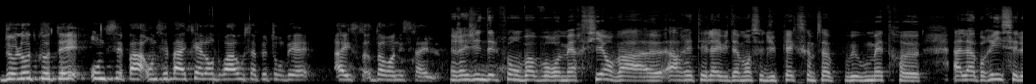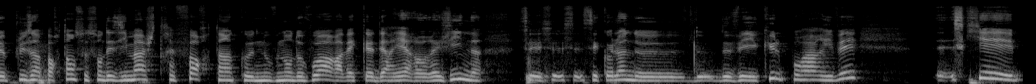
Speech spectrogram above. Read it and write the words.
de l'autre côté. On ne sait pas, on ne sait pas à quel endroit où ça peut tomber en Israël. Régine Delfont, on va vous remercier. On va euh, arrêter là, évidemment, ce duplex. Comme ça, vous pouvez vous mettre euh, à l'abri. C'est le plus important. Ce sont des images très fortes hein, que nous venons de voir avec euh, derrière Régine ces, colonnes de, véhicules pour arriver. Ce qui est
